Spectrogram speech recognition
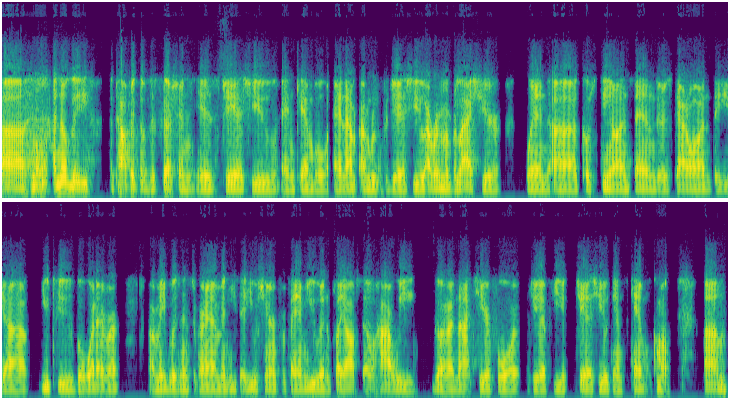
Uh, I know the the topic of discussion is JSU and Campbell, and I'm I'm rooting for JSU. I remember last year when uh, Coach Deion Sanders got on the uh, YouTube or whatever, or maybe it was Instagram, and he said he was cheering for FAMU in the playoffs. So how are we gonna not cheer for JFU, JSU against Campbell. Come on. Um,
